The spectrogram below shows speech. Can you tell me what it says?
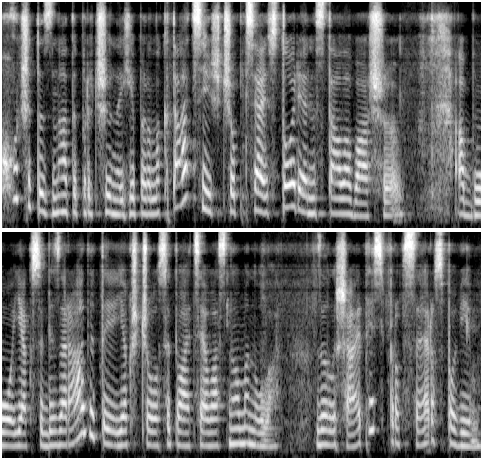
Хочете знати причини гіперлактації, щоб ця історія не стала вашою? Або як собі зарадити, якщо ситуація вас не оминула? Залишайтесь, про все розповім.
